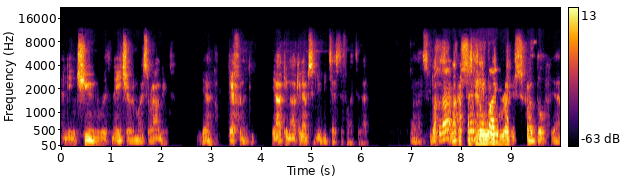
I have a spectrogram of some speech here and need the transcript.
and in tune with nature and my surroundings. Yeah, definitely. Yeah, I can I can absolutely testify to that. Yeah, it's like, So that like I've just had all the rubbish scrubbed off. Yeah.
